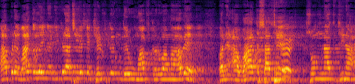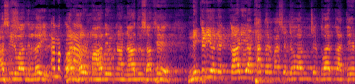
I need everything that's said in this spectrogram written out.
આપણે વાત લઈને નીકળ્યા છીએ કે ખેડૂતોનું દેવું માફ કરવામાં આવે અને આ વાત સાથે સોમનાથજીના આશીર્વાદ લઈ હર હર મહાદેવના નાદ સાથે નીકળી અને કાળિયા ઠાકર પાસે જવાનું છે દ્વારકા તેર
